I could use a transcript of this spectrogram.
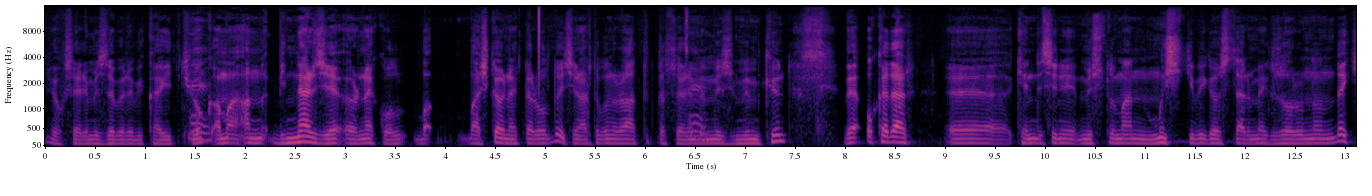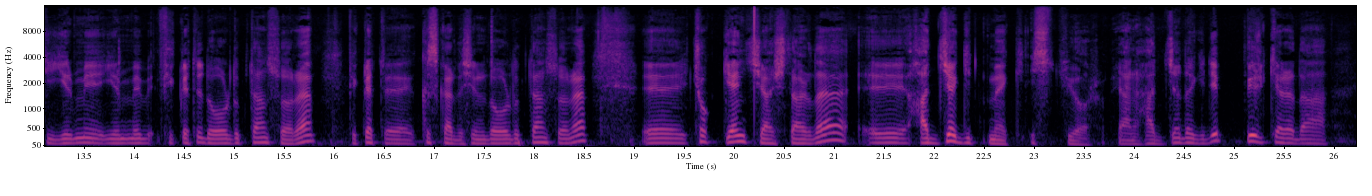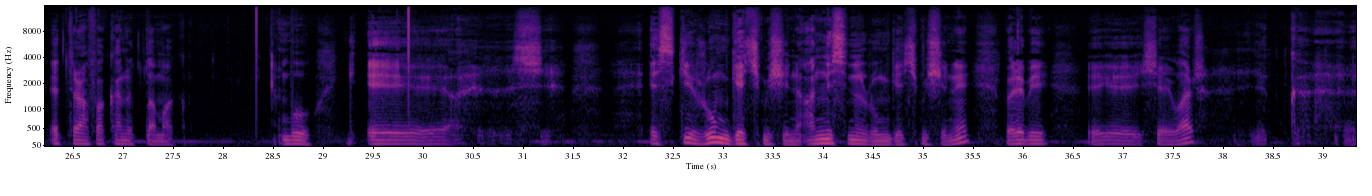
Yoksa elimizde böyle bir kayıt yok Evet. ama an- binlerce örnek ol ba- başka örnekler olduğu için artık bunu rahatlıkla söylememiz mümkün ve o kadar e, kendisini Müslümanmış gibi göstermek zorununda ki 20 20 Fikret'i doğurduktan sonra Fikret ve kız kardeşini doğurduktan sonra e, çok genç yaşlarda e, hacca gitmek istiyor. Yani hacca da gidip bir kere daha etrafa kanıtlamak bu e, eski Rum geçmişini, annesinin Rum geçmişini böyle bir e, şey var. E,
